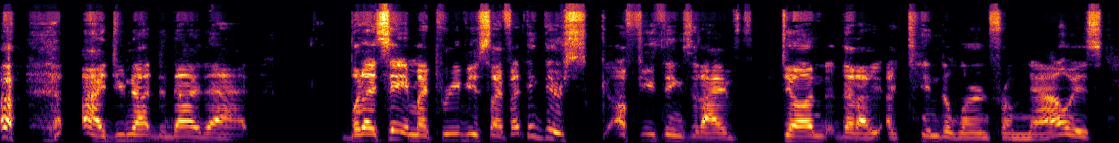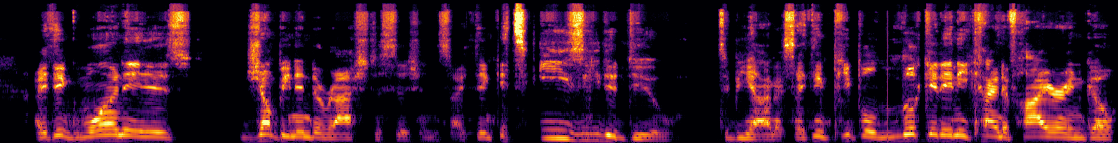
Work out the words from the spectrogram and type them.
I do not deny that. But I'd say in my previous life, I think there's a few things that I've done that I, I tend to learn from now. Is I think one is jumping into rash decisions. I think it's easy to do to be honest. I think people look at any kind of hire and go,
